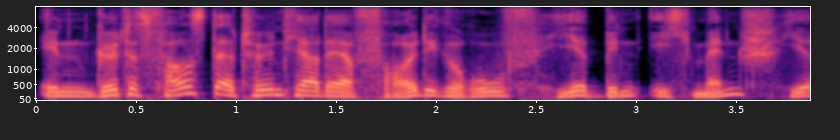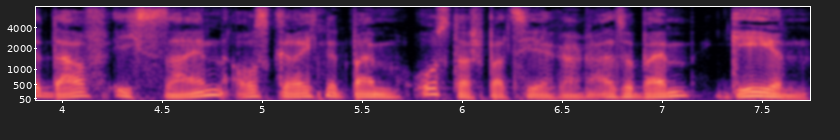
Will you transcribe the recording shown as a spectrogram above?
In Goethes Faust ertönt ja der freudige Ruf, hier bin ich Mensch, hier darf ich sein, ausgerechnet beim Osterspaziergang, also beim Gehen.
